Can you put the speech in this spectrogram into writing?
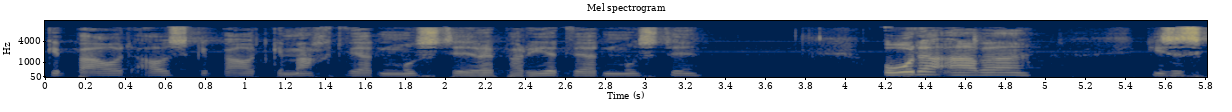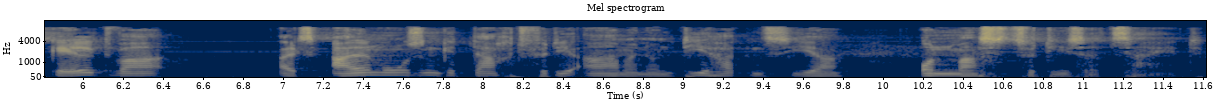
gebaut, ausgebaut, gemacht werden musste, repariert werden musste. Oder aber dieses Geld war als Almosen gedacht für die Armen und die hatten sie ja en masse zu dieser Zeit.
